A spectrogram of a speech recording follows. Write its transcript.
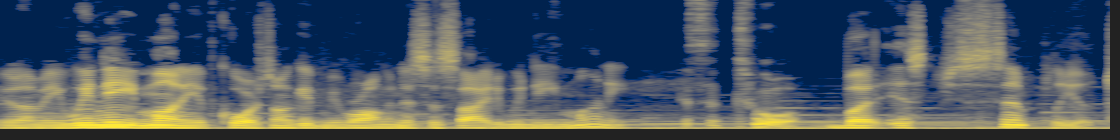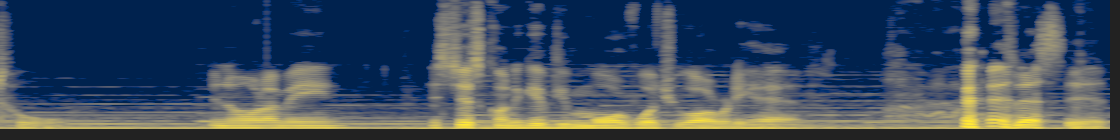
You know what I mean? We need money, of course, don't get me wrong, in this society we need money. It's a tool. But it's simply a tool. You know what I mean? It's just gonna give you more of what you already have. That's it.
